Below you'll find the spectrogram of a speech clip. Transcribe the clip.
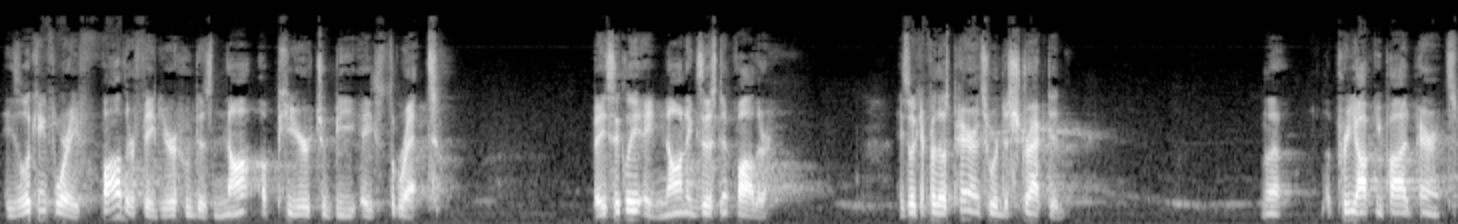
He's looking for a father figure who does not appear to be a threat. Basically, a non existent father. He's looking for those parents who are distracted, the, the preoccupied parents.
